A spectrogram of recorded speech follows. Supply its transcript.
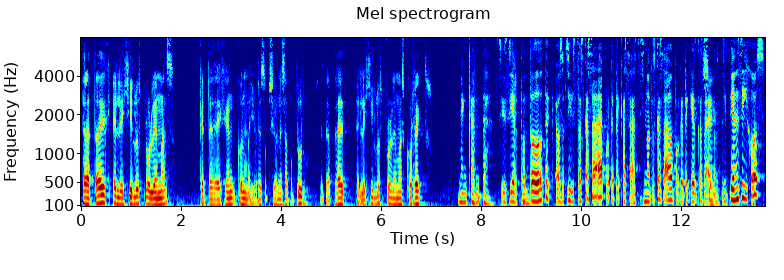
trata de elegir los problemas que te dejen con mayores opciones a futuro. Se trata de elegir los problemas correctos. Me encanta, sí es cierto, todo te, o sea, si estás casada porque te casaste, si no te has casado porque te quieres casar, Sí. si tienes hijos,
